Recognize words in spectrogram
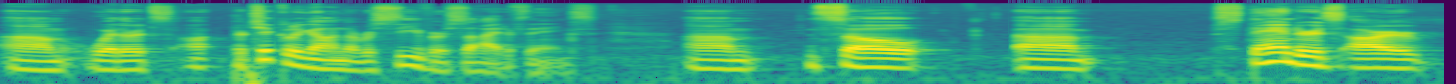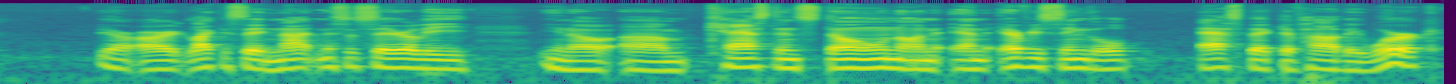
um, whether it's uh, particularly on the receiver side of things. Um, so um, standards are, are, like I say, not necessarily you know um, cast in stone on, on every single aspect of how they work,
